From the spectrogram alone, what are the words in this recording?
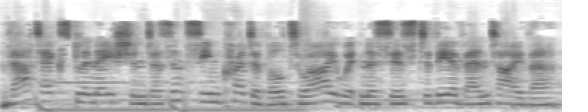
That explanation doesn't seem credible to eyewitnesses to the event either.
